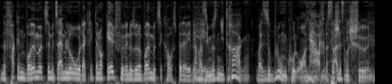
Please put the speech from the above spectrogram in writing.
eine fucking Wollmütze mit seinem Logo. Da kriegt er noch Geld für, wenn du so eine Wollmütze kaufst bei der WWE. Aber sie müssen die tragen, weil sie so Blumenkohlohren Ja, haben. Das ist alles nicht schön.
